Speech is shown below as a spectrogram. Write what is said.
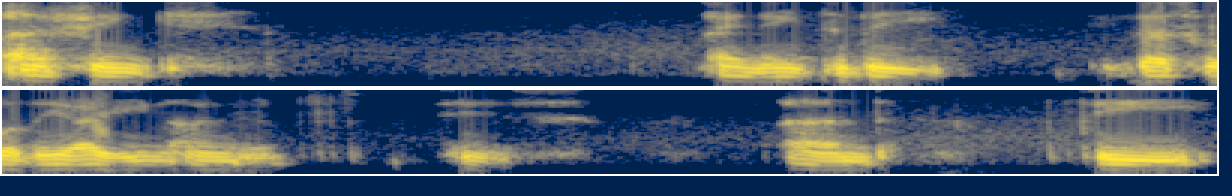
I think they need to be. That's what the 1800 is, and the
